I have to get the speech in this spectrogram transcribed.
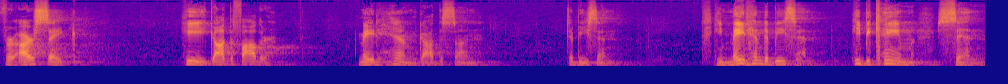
For our sake he, God the Father, made him, God the Son, to be sin. He made him to be sin. He became sin.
